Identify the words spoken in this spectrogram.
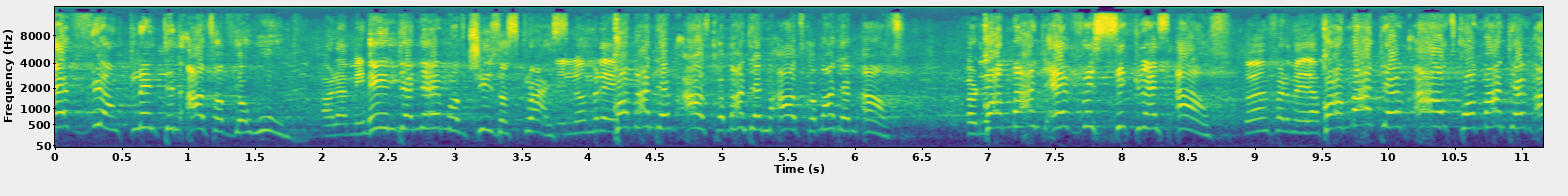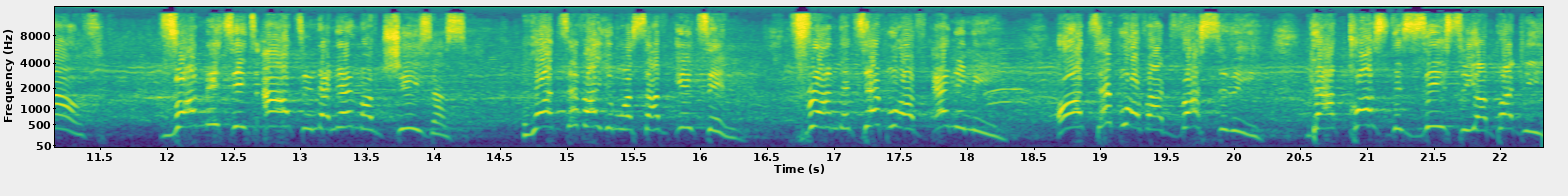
every unclean thing out of your womb. In the name of Jesus Christ. En el nombre de- Command them out, command them out, command them out. Command every sickness out. Command them out, command them out. Vomit it out in the name of Jesus. Whatever you must have eaten from the table of enemy or table of adversary that caused disease to your body,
